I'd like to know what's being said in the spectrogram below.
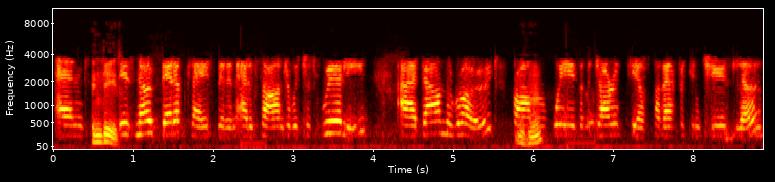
And Indeed. there's no better place than in Alexandra, which is really uh, down the road from Mm-hmm. where the majority of South African Jews live.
